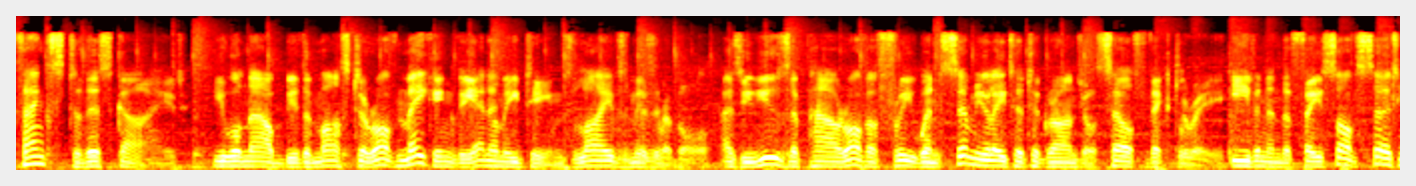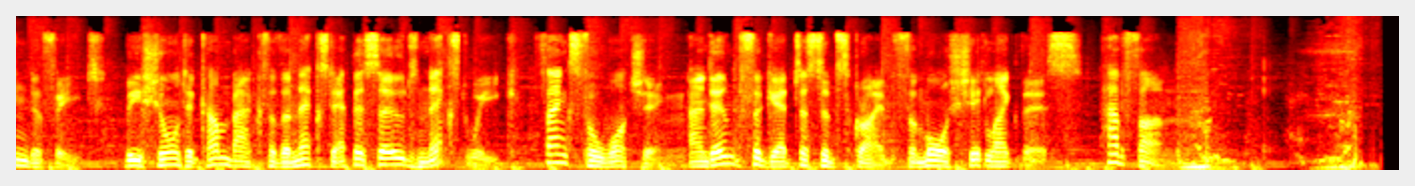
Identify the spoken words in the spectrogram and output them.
Thanks to this guide, you will now be the master of making the enemy team's lives miserable as you use the power of a free win simulator to grant yourself victory even in the face of certain defeat. Be sure to come back for the next episodes next week. Thanks for watching and don't forget to subscribe for more shit like this. Have fun.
